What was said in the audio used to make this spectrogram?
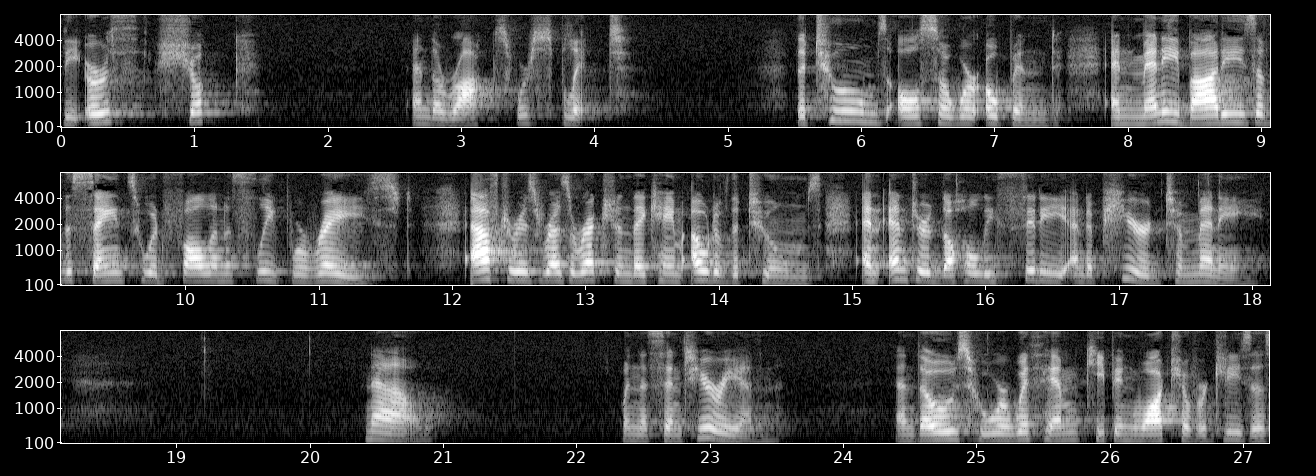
The earth shook and the rocks were split. The tombs also were opened, and many bodies of the saints who had fallen asleep were raised. After his resurrection, they came out of the tombs and entered the holy city and appeared to many. Now, when the centurion and those who were with him keeping watch over Jesus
